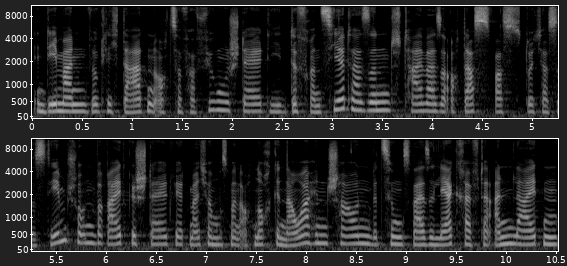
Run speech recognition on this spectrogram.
indem man wirklich Daten auch zur Verfügung stellt, die differenzierter sind, teilweise auch das, was durch das System schon bereitgestellt wird. Manchmal muss man auch noch genauer hinschauen, beziehungsweise Lehrkräfte anleiten,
